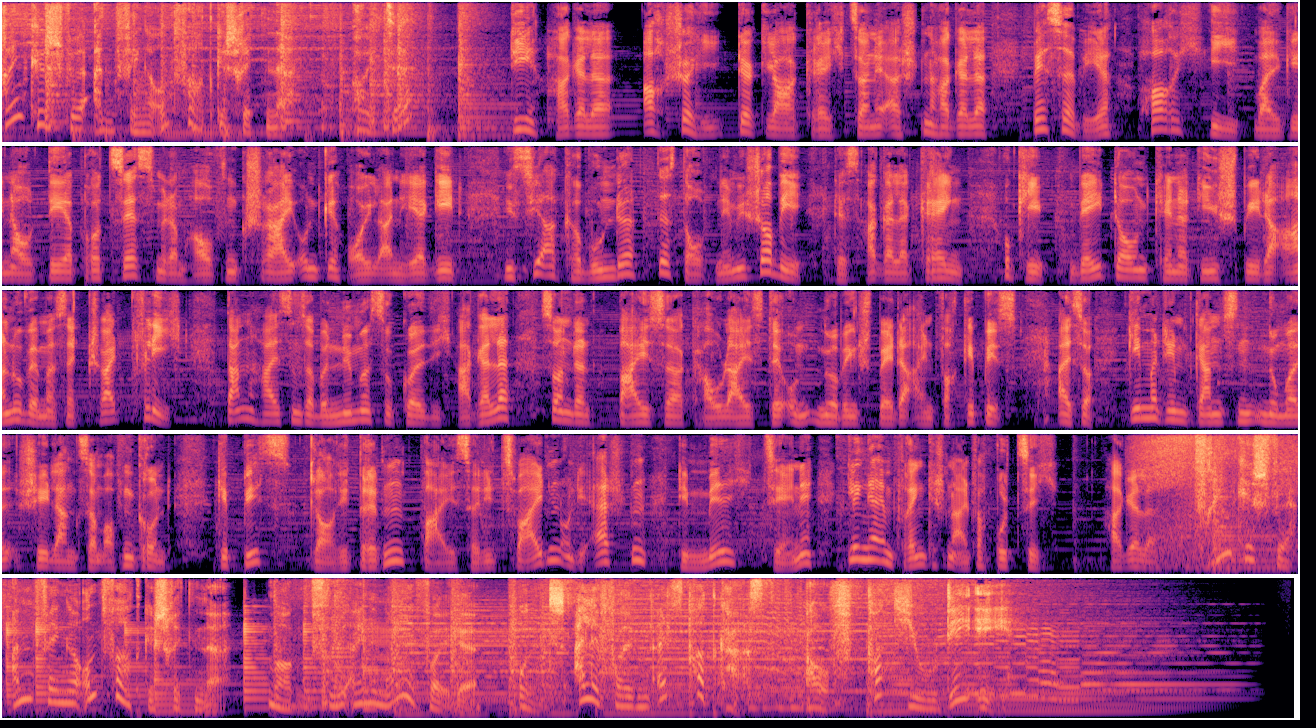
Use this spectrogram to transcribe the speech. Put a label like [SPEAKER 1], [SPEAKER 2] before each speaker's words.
[SPEAKER 1] Fränkisch für Anfänger und Fortgeschrittene. Heute
[SPEAKER 2] Die Haggerler, ach schon hi, der klar kriegt seine ersten Haggerler. Besser wär, horch hi, weil genau der Prozess mit einem Haufen Geschrei und Geheul einhergeht. Ist ja auch kein Wunder, das dauert nämlich schon weh, das Haggerler Kräng. Okay, Waydown kenner die später auch nur, wenn man's nicht gescheit pflegt. Dann heißen's aber nimmer so goldig Haggerler, sondern Beißer, Kauleiste und nur wegen später einfach Gebiss. Also, gehen wir dem Ganzen nur mal schön langsam auf den Grund. Gebiss, klar die dritten, Beißer die zweiten und die ersten, die Milchzähne, klingen im Fränkischen einfach putzig. Haggerler.
[SPEAKER 1] Fränkisch für Anfänger und Fortgeschrittene. Morgen früh eine neue Folge. Und alle Folgen als Podcast auf podu.de.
